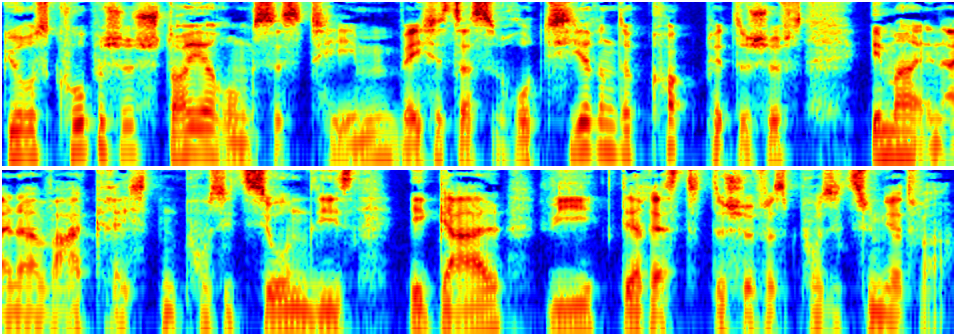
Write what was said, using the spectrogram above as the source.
gyroskopische Steuerungssystem, welches das rotierende Cockpit des Schiffs immer in einer waagrechten Position ließ, egal wie der Rest des Schiffes positioniert war.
